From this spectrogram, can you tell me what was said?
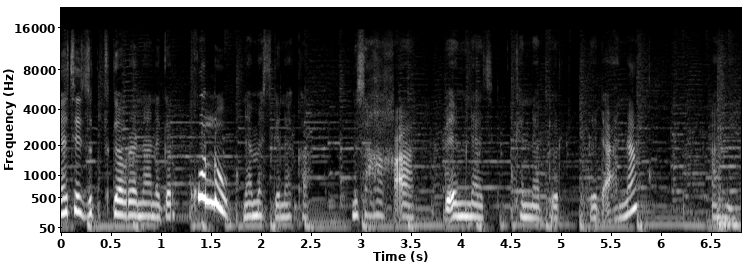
ነቲ ዝትገብረና ነገር ኩሉ ነመስግነካ ምሳኻ ከዓ ብእምነት ክንነብር ርድኣና ኣሜን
